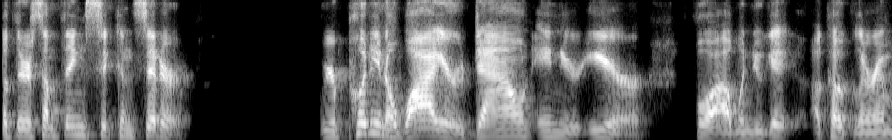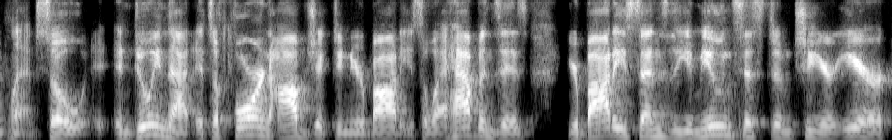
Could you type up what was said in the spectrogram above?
But there's some things to consider. You're putting a wire down in your ear for uh, when you get a cochlear implant. So in doing that, it's a foreign object in your body. So what happens is your body sends the immune system to your ear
